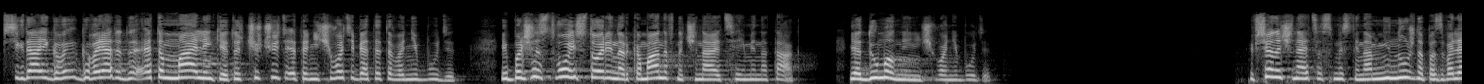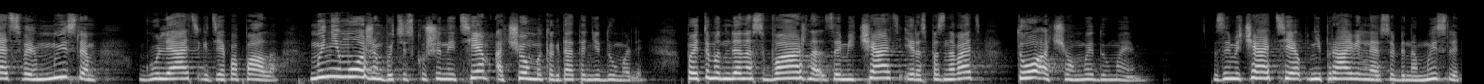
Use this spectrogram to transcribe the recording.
всегда говорят, это маленькие, это чуть-чуть, это ничего тебе от этого не будет. И большинство историй наркоманов начинается именно так. Я думал, мне ничего не будет. И все начинается с мысли. Нам не нужно позволять своим мыслям гулять, где попало. Мы не можем быть искушены тем, о чем мы когда-то не думали. Поэтому для нас важно замечать и распознавать то, о чем мы думаем замечать те неправильные особенно мысли,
